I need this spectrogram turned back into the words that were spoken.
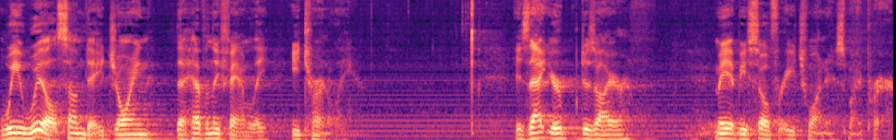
we will someday join the heavenly family eternally. Is that your desire? May it be so for each one, is my prayer.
